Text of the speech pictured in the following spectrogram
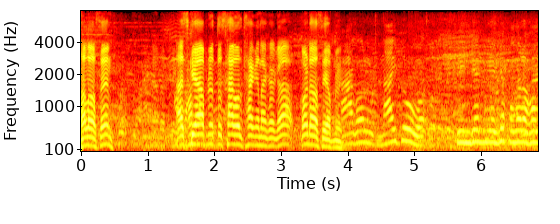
ভালো আছেন? আজকে আপনার তো ছাগল থাকে না কাকা। কটা আছে আপনার? ছাগল নাই তো। তিনটে নিয়ে এসে কোনো রকম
